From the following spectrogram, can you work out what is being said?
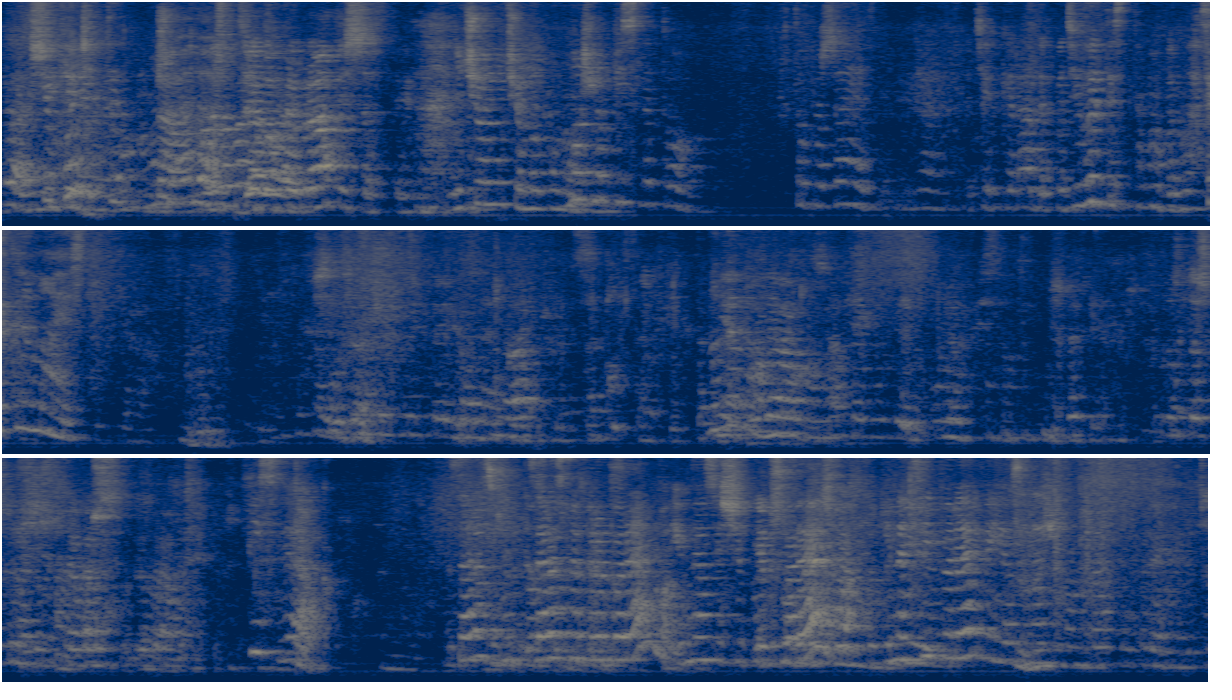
Да, Якщо хочете, може, Да, Може, треба прибрати ще тих? Нічого, нічого, ми поможемо. можна після того. Хто бажає, я тільки рада поділитись, тому, будь ласка. Так немає стікера. Ну, Ні, ну, Просто ж кажу, що треба ж прибрати. Після. Зараз, ми- зараз ми приберемо, і в нас ще буде Якщо буде перерва, час, то і на тоді- цій перерві я зможу вам дати перерву, що цікаво. Помочь?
